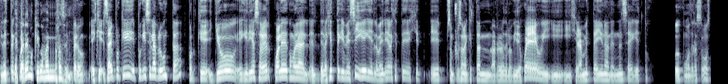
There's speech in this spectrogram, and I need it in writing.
En esta Esperemos que con menos fascismo. Pero es que, ¿sabes por qué, por qué hice la pregunta? Porque yo eh, quería saber cuál es como era el, de la gente que me sigue, que la mayoría de la gente eh, son personas que están alrededor de los videojuegos y, generalmente hay una tendencia de que estos juegos como The Last of Us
